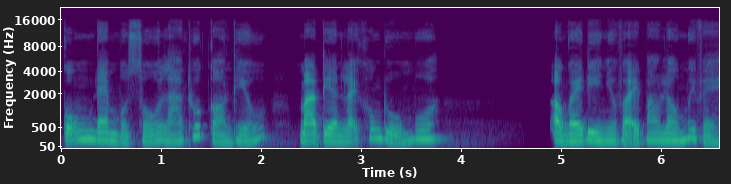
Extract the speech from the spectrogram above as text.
cũng đem một số lá thuốc còn thiếu mà tiền lại không đủ mua. Ông ấy đi như vậy bao lâu mới về?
